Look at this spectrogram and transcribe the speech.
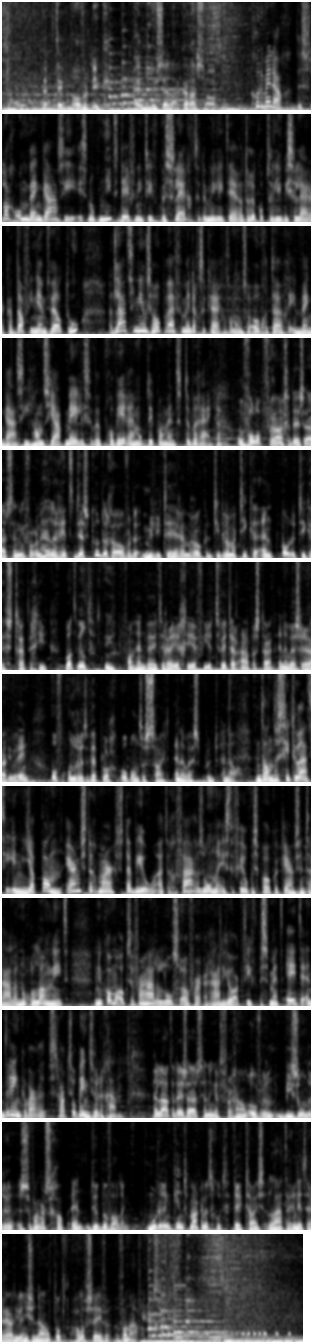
met Tim Overdijk en Lucella Carrasso. Goedemiddag. De slag om Benghazi is nog niet definitief beslecht. De militaire druk op de Libische leider Gaddafi neemt wel toe. Het laatste nieuws hopen wij vanmiddag te krijgen van onze ooggetuige in Benghazi, Hans-Jaap Melissen. We proberen hem op dit moment te bereiken. Volop vragen deze uitzending voor een hele rit deskundigen over de militaire, maar ook diplomatieke en politieke strategie. Wat wilt u van hen weten? Reageer via Twitter, apenstaart NOS Radio 1 of onder het weblog op onze site nos.nl. En dan de situatie in Japan. Ernst Ernstig, maar stabiel. Uit de gevarenzone is de veelbesproken kerncentrale nog lang niet. En nu komen ook de verhalen los over radioactief besmet eten en drinken... waar we straks op in zullen gaan. En later deze uitzending het verhaal over een bijzondere zwangerschap en de bevalling. Moeder en kind maken het goed. Details later in dit Radio 1 Journaal tot half zeven vanavond.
